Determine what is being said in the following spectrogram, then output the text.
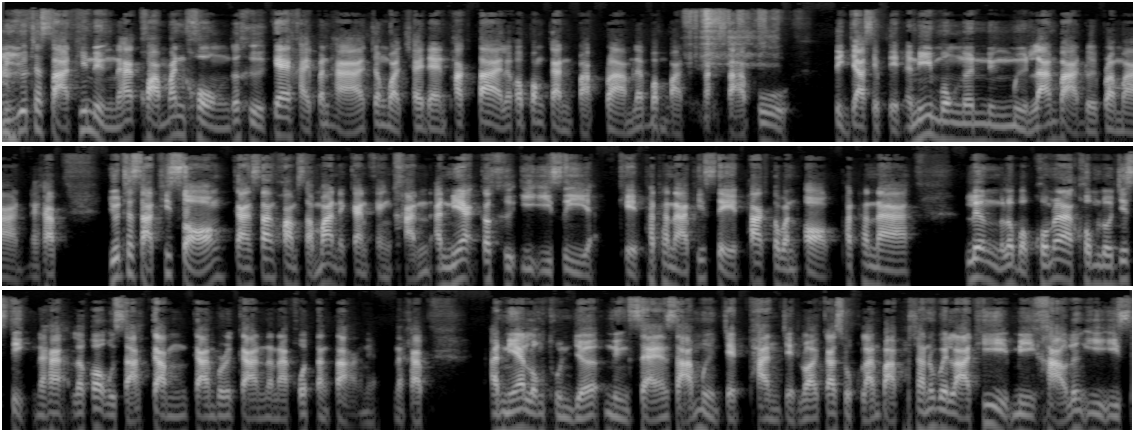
มียุทธศาสตร์ที่หนึ่งนะฮะความมั่นคงก็คือแก้ไขปัญหาจังหวัดชายแดนภาคใต้แล้วก็ป้องกันปราบปรามและบำบัดรักษาผู้ติดยาเสพติด อันนี้วงเงิน 1 0,000 ล้านบาทโดยประมาณนะครับ ยุทธศาสตร์ที่ 2 การสร้างความสามารถในการแข่งขัน อันนี้ก็คือ EEC อะเขตพัฒนาพิเศษ ภาคตะวันออกพัฒนาเรื่องระบบคมนาคมโลจิสติกนะฮะแล้วก็อุตสาหกรรมการบริการอนาคตต่างๆเนี่ยนะครับอันนี้ลงทุนเยอะ 1 3 7 7 9 6ล้านบาท เพราะฉะนั้นเวลาที่มีข่าวเรื่อง EEC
